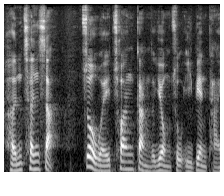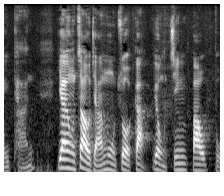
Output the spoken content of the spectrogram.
横撑上，作为穿杠的用处，以便抬坛。要用皂荚木做杠，用金包裹。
